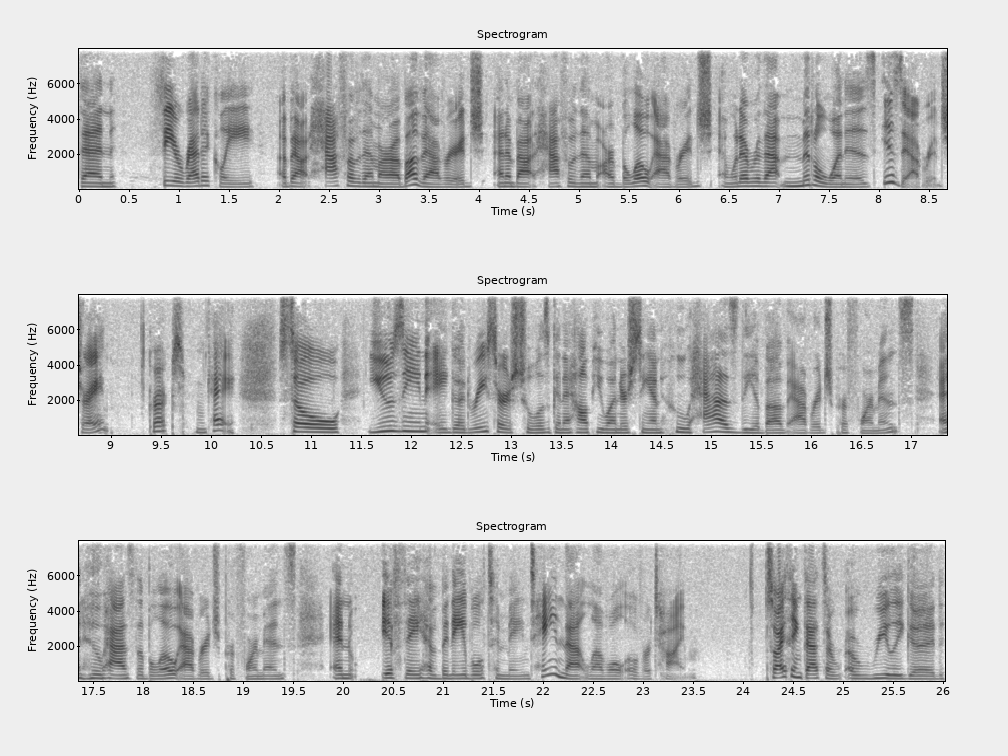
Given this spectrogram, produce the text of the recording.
then theoretically, about half of them are above average and about half of them are below average. And whatever that middle one is, is average, right? Correct. Okay. So, using a good research tool is going to help you understand who has the above average performance and who has the below average performance, and if they have been able to maintain that level over time. So, I think that's a, a really good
